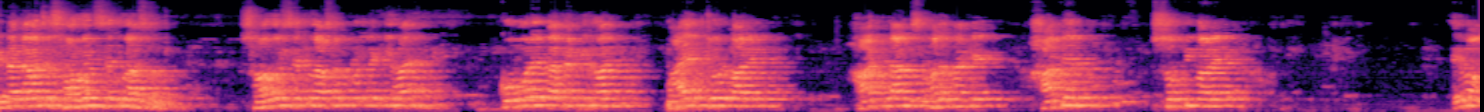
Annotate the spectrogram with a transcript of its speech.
এটার নাম হচ্ছে সহজ সেতু আসন সহজ সেতু আসন করলে কি হয়? কোমরের ব্যথা কি হয়, পায়ের জোর বাড়ে হার্ট লাংস ভালো থাকে হার্টের শক্তি বাড়ে এবং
